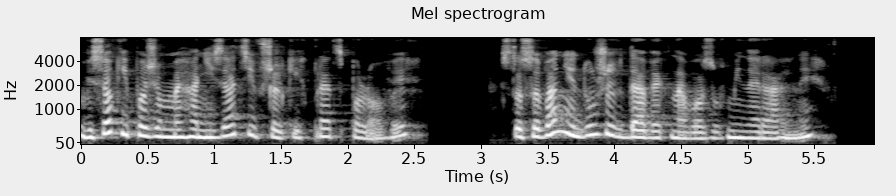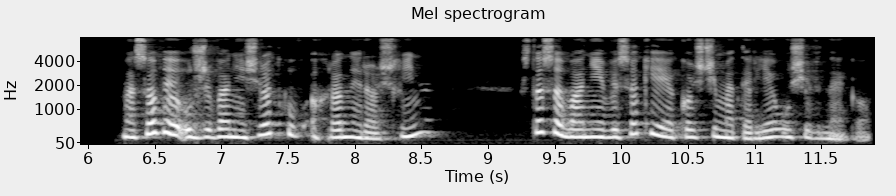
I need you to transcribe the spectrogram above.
wysoki poziom mechanizacji wszelkich prac polowych, stosowanie dużych dawek nawozów mineralnych, masowe używanie środków ochrony roślin, stosowanie wysokiej jakości materiału siewnego,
